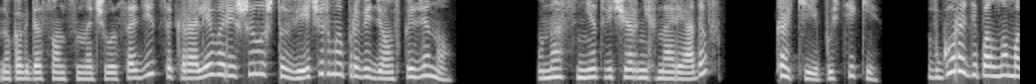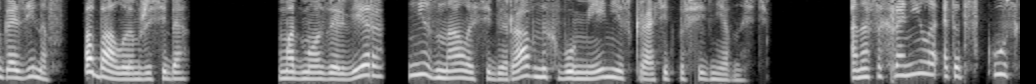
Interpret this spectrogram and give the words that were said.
но когда солнце начало садиться, королева решила, что вечер мы проведем в казино. У нас нет вечерних нарядов? Какие пустяки! В городе полно магазинов, побалуем же себя. Мадемуазель Вера не знала себе равных в умении скрасить повседневность. Она сохранила этот вкус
